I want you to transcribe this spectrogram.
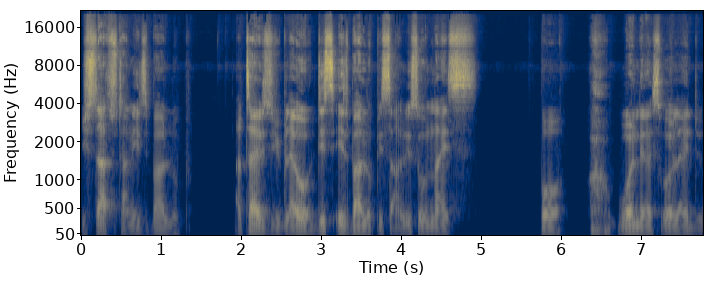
You start with an eight bar loop. At times you be like oh this eight bar loop is sounding so nice. But what else? What will i do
